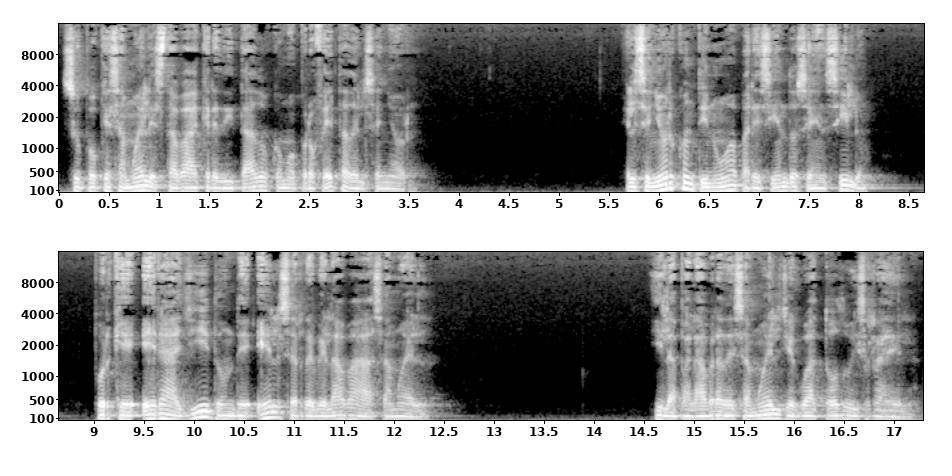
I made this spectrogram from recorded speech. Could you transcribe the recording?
supo que Samuel estaba acreditado como profeta del Señor. El Señor continuó apareciéndose en Silo, porque era allí donde Él se revelaba a Samuel. Y la palabra de Samuel llegó a todo Israel.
